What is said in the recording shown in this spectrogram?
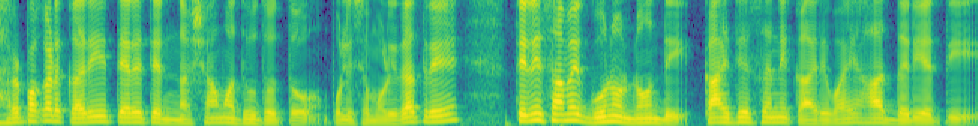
ધરપકડ કરી ત્યારે તે નશામાં ધૂત હતો. પોલીસે મોડી રાત્રે તેની સામે ગુનો નોંધી કાયદેસરની કાર્યવાહી હાથ ધરી હતી.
